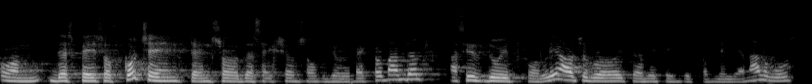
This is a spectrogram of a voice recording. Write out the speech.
on the space of cochain tensor the sections of your vector bundle, as is do it for Lie algebroids, everything is completely analogous.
